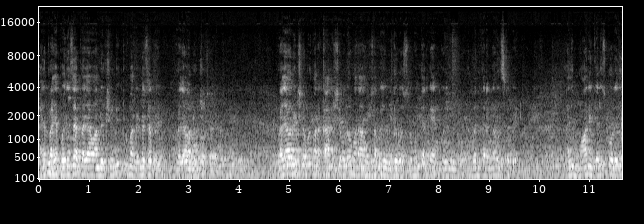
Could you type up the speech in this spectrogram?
ఆయన ప్రజా పోయినసారి ప్రజావాళ్ళు వచ్చిండు ఇప్పుడు మన రెండోసారి ప్రజావాళ్ళు వచ్చారు ప్రజావాళ్ళు వచ్చినప్పుడు మన కానిస్టేబుల్ మన సమయ ఉద్యోగస్తులు మొత్తానికి ఆయన కొంచెం ఇబ్బందికరంగా తీసుకుపోయాడు అది మార్నింగ్ తెలుసుకోలేదు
